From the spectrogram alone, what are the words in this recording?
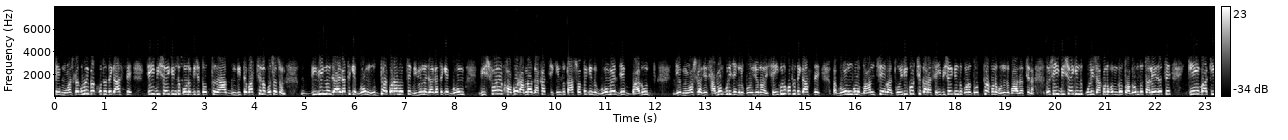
সেই মশলাগুলোই বা কোথা থেকে আসছে, সেই বিষয়ে কিন্তু কোনো কিছু তথ্য দিতে পারছে না প্রশাসন। বিভিন্ন জায়গা থেকে বোম উদ্ধার করা হচ্ছে, বিভিন্ন জায়গা থেকে বোম বিস্ফোরণের খবর আমরা দেখাচ্ছি, কিন্তু তার সত্ত্বেও কিন্তু বোমের যে বারুদ, যে মশলা, যে সামগ্রী যেগুলো প্রয়োজন হয়, সেইগুলো কোথা থেকে আসছে বা বোমগুলো বাঁধছে বা তৈরি করছে কারা, সেই বিষয়ে কিন্তু কোনো তথ্য এখনও পর্যন্ত পাওয়া যাচ্ছে না। তো সেই বিষয়ে কিন্তু পুলিশ এখনও পর্যন্ত তদন্ত চালিয়ে যাচ্ছে। কে বা কি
